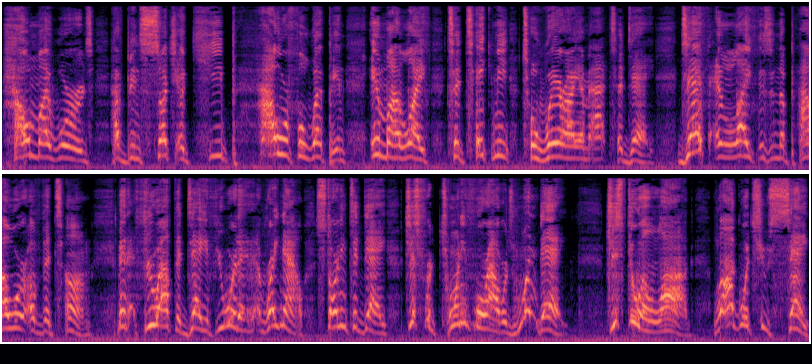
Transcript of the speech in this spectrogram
how my words have been such a key, powerful weapon in my life to take me to where I am at today. Death and life is in the power of the tongue. Man, throughout the day, if you were to, right now, starting today, just for 24 hours, one day, just do a log. Log what you say.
